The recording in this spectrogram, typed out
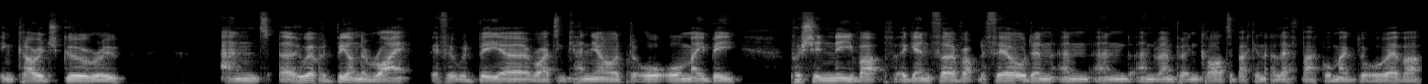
encourage Guro and uh, whoever would be on the right, if it would be uh, Rytting Kaneryd or or maybe pushing Niamh up again further up the field and and and and then putting Carter back in the left back or Magda or whoever,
